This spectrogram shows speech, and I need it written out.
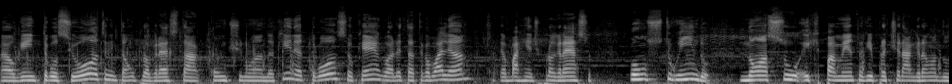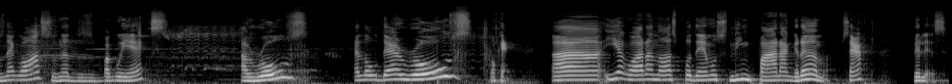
Alguém trouxe outro, então o progresso tá continuando aqui, né? Trouxe, ok? Agora ele tá trabalhando. Só que a barrinha de progresso construindo nosso equipamento aqui pra tirar a grama dos negócios, né? Dos bagulhex. a Rose. Hello there, Rose. Ok. Uh, e agora nós podemos limpar a grama, certo? Beleza.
